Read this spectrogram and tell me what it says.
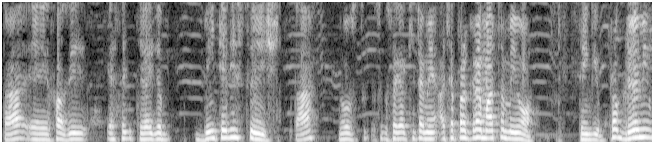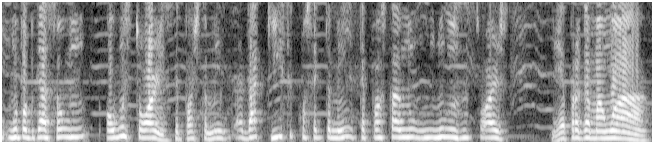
tá? É, fazer essa entrega bem interessante, tá? Então, você consegue aqui também, até programar também, ó. Tem que programe uma publicação ou um story. Você pode também, daqui você consegue também até postar no, nos stories. Né? Programar uma,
